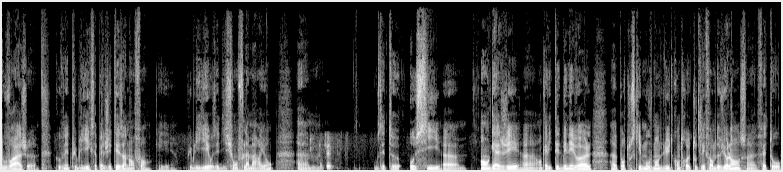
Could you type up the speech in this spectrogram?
ouvrage que vous venez de publier qui s'appelle J'étais un enfant, publié aux éditions Flammarion. Euh, vous êtes aussi euh, engagé euh, en qualité de bénévole pour tout ce qui est mouvement de lutte contre toutes les formes de violence faites aux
